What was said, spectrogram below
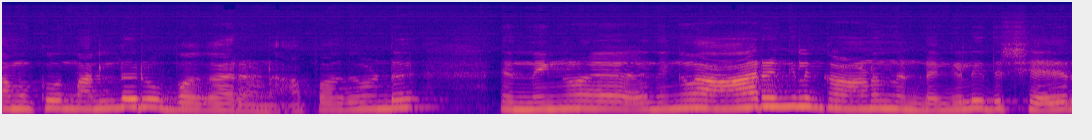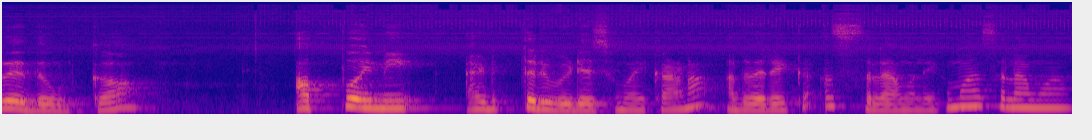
നമുക്ക് നല്ലൊരു ഉപകാരമാണ് അപ്പോൾ അതുകൊണ്ട് നിങ്ങൾ നിങ്ങൾ ആരെങ്കിലും കാണുന്നുണ്ടെങ്കിൽ ഇത് ഷെയർ ചെയ്ത് കൊടുക്കുക. അപ്പോൾ ഇനി അടുത്തൊരു വീഡിയോസുമായി കാണാം. അതുവരേക്ക് അസ്സലാമലൈക്കും അസ്സലാമ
